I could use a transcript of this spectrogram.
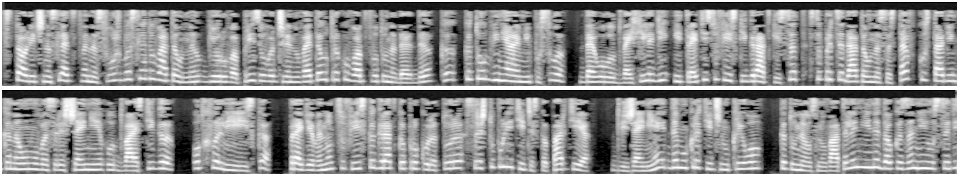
В столична следствена служба следовател на Гюрова призова членовете от ръководството на ДДК, като обвиняеми посла, дело от 2003 Софийски градски съд, съпредседател на състав Костадинка Наумова с решение от 20 г. Отхвърли иска, предявен от Софийска градска прокуратура срещу политическа партия, Движение Демократично крило, като неоснователен и недоказан и осъди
